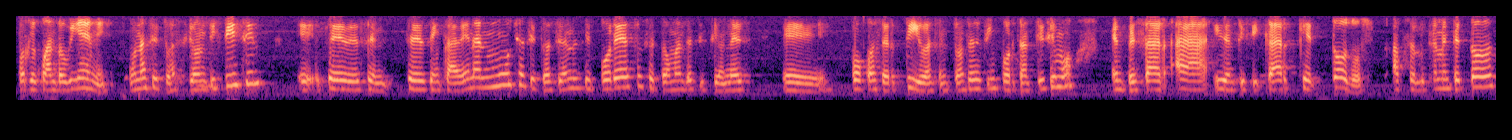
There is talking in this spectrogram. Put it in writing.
porque cuando viene una situación difícil, eh, se, se desencadenan muchas situaciones y por eso se toman decisiones eh, poco asertivas. Entonces es importantísimo empezar a identificar que todos, absolutamente todos,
